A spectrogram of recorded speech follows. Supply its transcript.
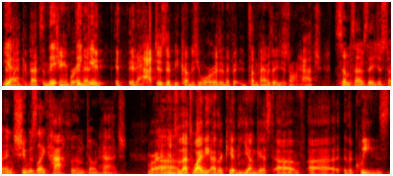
Yeah. like that's in the They- chamber, they and then give- it, if it hatches, it becomes yours. And if it sometimes they just don't hatch, Sometimes they just don't. And she was like, half of them don't hatch. right? and so Um, that's why the other kid, the youngest of uh, the queens,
